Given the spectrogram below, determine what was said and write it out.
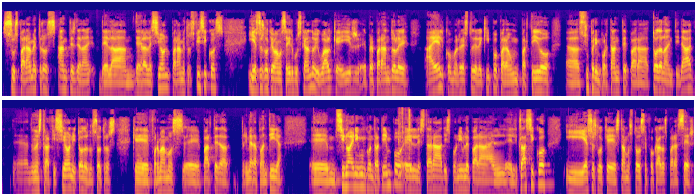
sus parámetros antes de la, de la, de la lesión, parámetros físicos. Y esto es lo que vamos a ir buscando, igual que ir eh, preparándole a él como el resto del equipo para un partido súper importante para toda la entidad, eh, de nuestra afición y todos nosotros que formamos eh, parte de la primera plantilla. Eh, si no hay ningún contratiempo, él estará disponible para el, clásico y eso es lo que estamos todos enfocados para hacer.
